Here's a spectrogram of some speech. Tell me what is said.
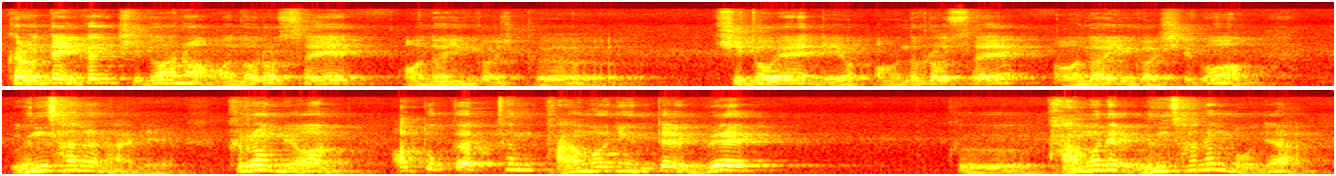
그런데 이건 기도하는 언어로서의 언어인 것, 그 기도의 내용 언어로서의 언어인 것이고 은사는 아니에요. 그러면 아 똑같은 방언인데 왜 그 방언의 은사는 뭐냐?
